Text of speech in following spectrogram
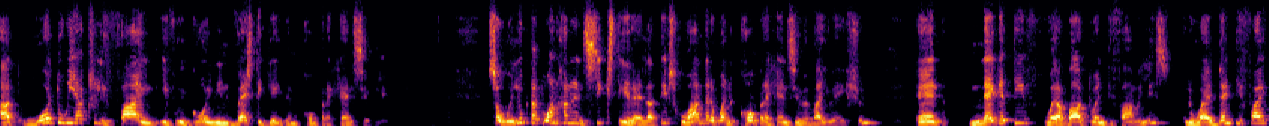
at what do we actually find if we go and investigate them comprehensively. So we looked at 160 relatives who underwent comprehensive evaluation and negative were about 20 families and we identified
